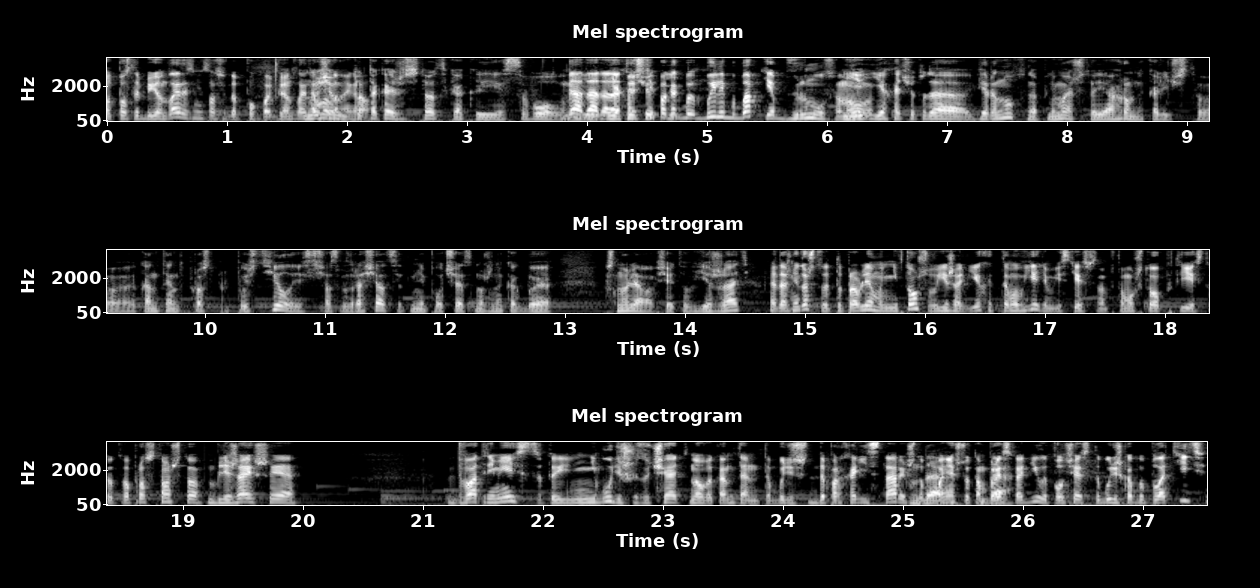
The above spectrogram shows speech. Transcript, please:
Вот после Beyond Light я не стал сюда покупать. Beyond Light Ну, в общем, тут такая же ситуация, как и с WoW. Да, да, да, Я да. То есть, хочу- типа, как бы были бы бабки, я бы вернулся. Но... Я, я хочу туда вернуться, но я понимаю, что я огромное количество контента просто пропустил, и сейчас возвращаться, это мне, получается, нужно как бы с нуля во все это въезжать. Это даже не то, что это проблема не в том, что выезжать. Ехать-то мы въедем, естественно, потому что опыт есть. Тут вопрос в том, что ближайшие 2-3 месяца ты не будешь изучать новый контент, ты будешь допроходить старый, чтобы Да, понять, что там да. происходило. И получается, ты будешь как бы платить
